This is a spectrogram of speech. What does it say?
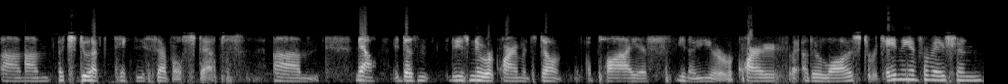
Um, but you do have to take these several steps. Um, now, it doesn't. These new requirements don't apply if you know you're required by other laws to retain the information,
